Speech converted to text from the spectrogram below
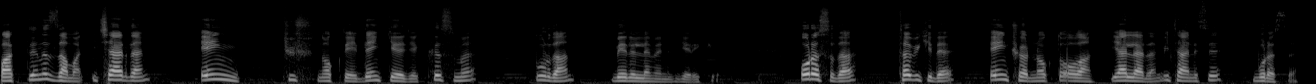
baktığınız zaman içeriden en püf noktaya denk gelecek kısmı buradan belirlemeniz gerekiyor. Orası da tabii ki de en kör nokta olan yerlerden bir tanesi burası.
